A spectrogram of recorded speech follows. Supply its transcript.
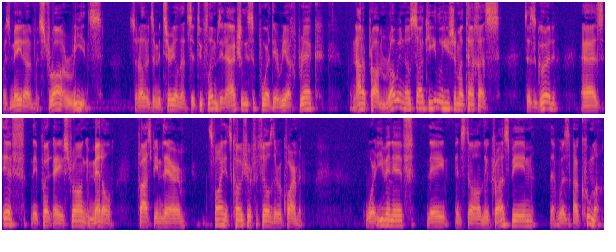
was made of straw or reeds. So in other words, a material that's too flimsy to actually support the ariach brick not a problem. Rowan osaki ilu hishamatechas. It's as good as if they put a strong metal crossbeam there. It's fine, it's kosher, it fulfills the requirement. Or even if they install the crossbeam that was akuma,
